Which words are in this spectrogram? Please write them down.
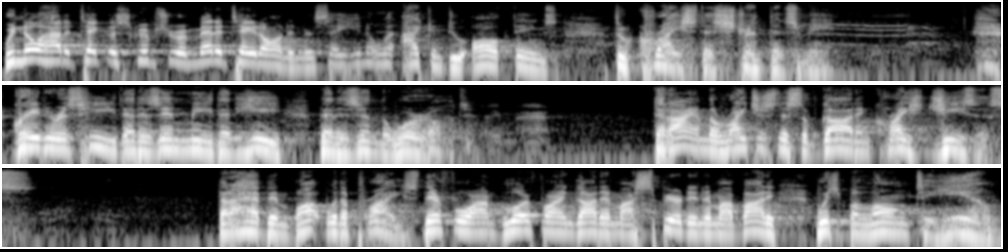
We know how to take a scripture and meditate on it and say, you know what, I can do all things through Christ that strengthens me. Greater is he that is in me than he that is in the world that I am the righteousness of God in Christ Jesus. That I have been bought with a price. Therefore, I'm glorifying God in my spirit and in my body, which belong to Him.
